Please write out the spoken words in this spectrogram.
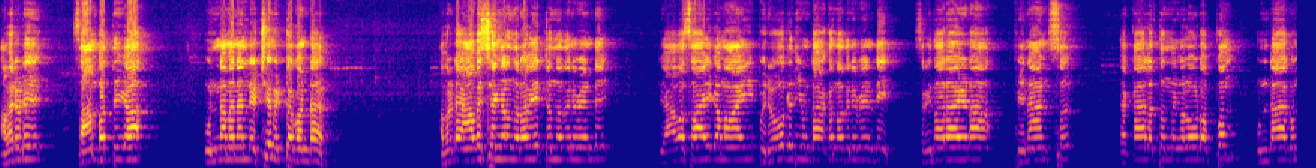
അവരുടെ സാമ്പത്തിക ഉന്നമനം ലക്ഷ്യമിട്ടുകൊണ്ട് അവരുടെ ആവശ്യങ്ങൾ നിറവേറ്റുന്നതിന് വേണ്ടി വ്യാവസായികമായി പുരോഗതി ഉണ്ടാക്കുന്നതിന് വേണ്ടി ശ്രീനാരായണ ഫിനാൻസ് എക്കാലത്തും നിങ്ങളോടൊപ്പം ഉണ്ടാകും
